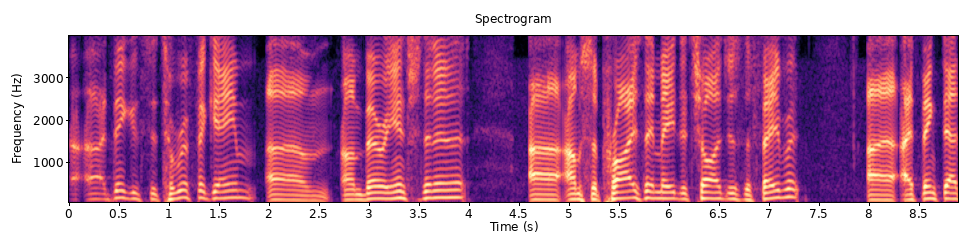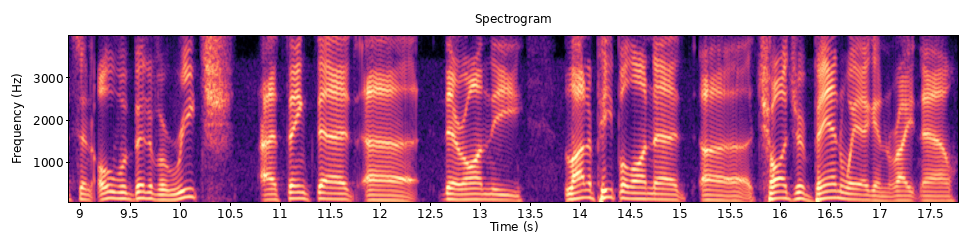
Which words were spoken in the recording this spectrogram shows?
I I think it's a terrific game. Um, I'm very interested in it. Uh, I'm surprised they made the Chargers the favorite. Uh, I think that's an overbit of a reach. I think that uh, they're on the a lot of people on that uh, Charger bandwagon right now.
